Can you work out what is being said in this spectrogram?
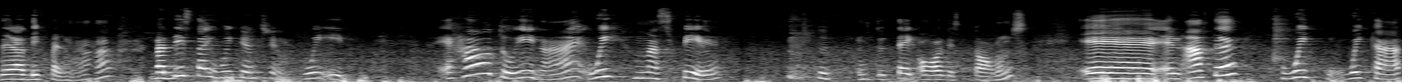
they are different. Uh-huh. But this type we consume, we eat. Uh, How to eat? Uh, we must peel to, to take all the stones. Uh, and after we, we cut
